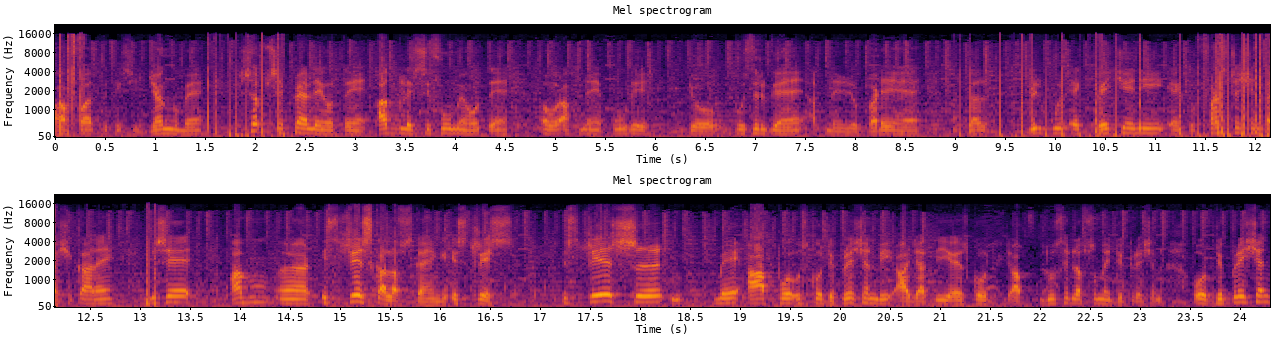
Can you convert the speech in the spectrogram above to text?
आफत, किसी जंग में सबसे पहले होते हैं, अगले सिफू में होते हैं और अपने पूरे जो बुज़ुर्ग हैं, अपने जो बड़े हैं, कल बिल्कुल एक बेचैनी, एक फ्रस्ट्रेशन का शिकार हैं, जिसे हम स्ट्रेस का लफ्ज़ कहेंगे स्ट्रेस स्ट्रेस में आप, उसको डिप्रेशन भी आ जाती है, उसको आप दूसरे लफ्ज़ों में डिप्रेशन और डिप्रेशन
